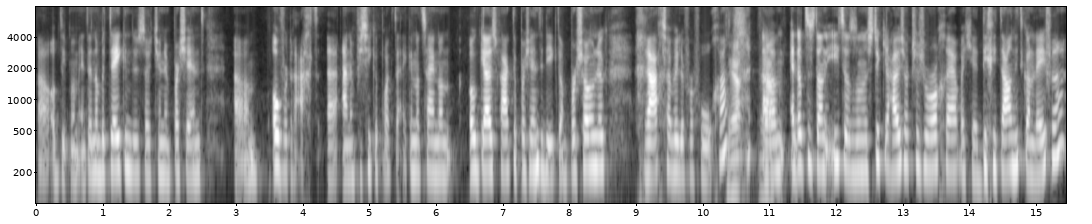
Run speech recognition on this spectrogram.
eh, op dit moment. En dat betekent dus dat je een patiënt ehm, overdraagt eh, aan een fysieke praktijk. En dat zijn dan ook juist vaak de patiënten die ik dan persoonlijk graag zou willen vervolgen. Ja, ja. En dat is dan iets, dat is dan een stukje huisartsenzorg, hè, wat je digitaal niet kan leveren.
